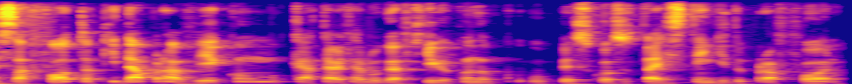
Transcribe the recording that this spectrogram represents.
Nessa foto aqui dá pra ver como que a tartaruga fica quando o pescoço tá estendido para fora.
